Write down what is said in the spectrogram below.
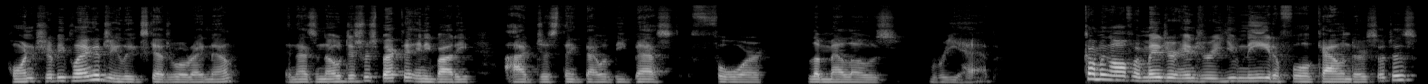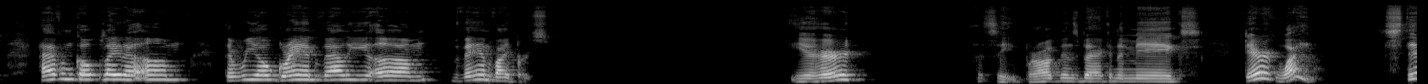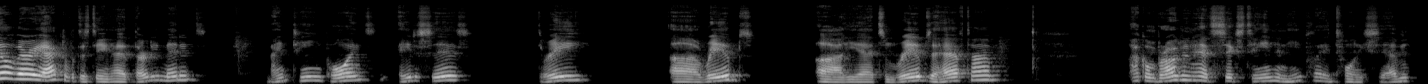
Hornets should be playing a G League schedule right now. And that's no disrespect to anybody. I just think that would be best for LaMelo's rehab. Coming off a major injury, you need a full calendar. So just have him go play the um the Rio Grande Valley um Van Vipers. You heard? Let's see. Brogdon's back in the mix. Derrick White, still very active with this team, had 30 minutes, 19 points, 8 assists, 3 uh, ribs. Uh, he had some ribs at halftime. Malcolm Brogdon had 16 and he played 27.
